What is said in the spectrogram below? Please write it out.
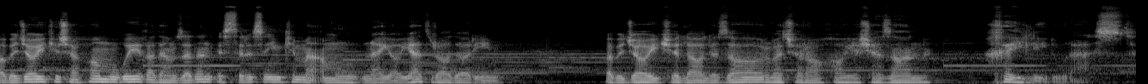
و به جایی که شبها موقع قدم زدن استرس اینکه معمور نیاید را داریم و به جایی که لالزار و چراغهایش از آن خیلی دور است.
